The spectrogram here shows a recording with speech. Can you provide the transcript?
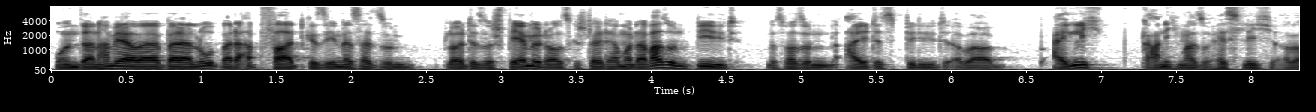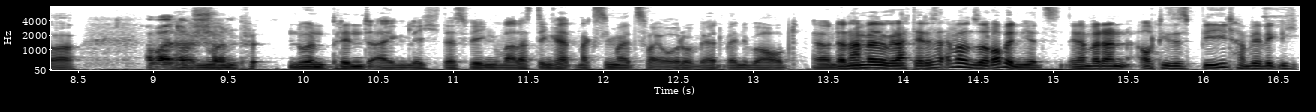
Und dann haben wir aber bei der, bei der Abfahrt gesehen, dass halt so Leute so Sperrmüll rausgestellt haben und da war so ein Bild. Das war so ein altes Bild, aber eigentlich gar nicht mal so hässlich, aber, aber doch äh, nur, schon. ein, nur ein Print eigentlich. Deswegen war das Ding halt maximal 2 Euro wert, wenn überhaupt. Äh, und dann haben wir so gedacht, ja, das ist einfach unser Robin jetzt. Den haben wir dann, auch dieses Bild haben wir wirklich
